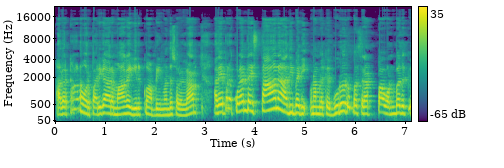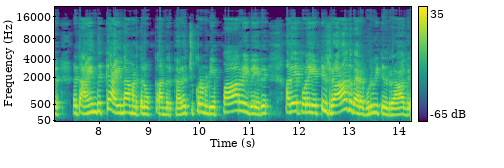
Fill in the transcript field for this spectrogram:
அதற்கான ஒரு பரிகாரமாக இருக்கும் அப்படின்னு வந்து சொல்லலாம். அதே போல் குழந்தை ஸ்தான அதிபதி நம்மளுக்கு குரு ரொம்ப சிறப்பாக ஒன்பதுக்கு அடுத்து ஐந்துக்கு ஐந்தாம் இடத்துல உட்கார்ந்துருக்காரு. சுக்கரனுடைய பார்வை வேறு. அதே போல் எட்டில் ராகு வேற குரு வீட்டில் ராகு.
